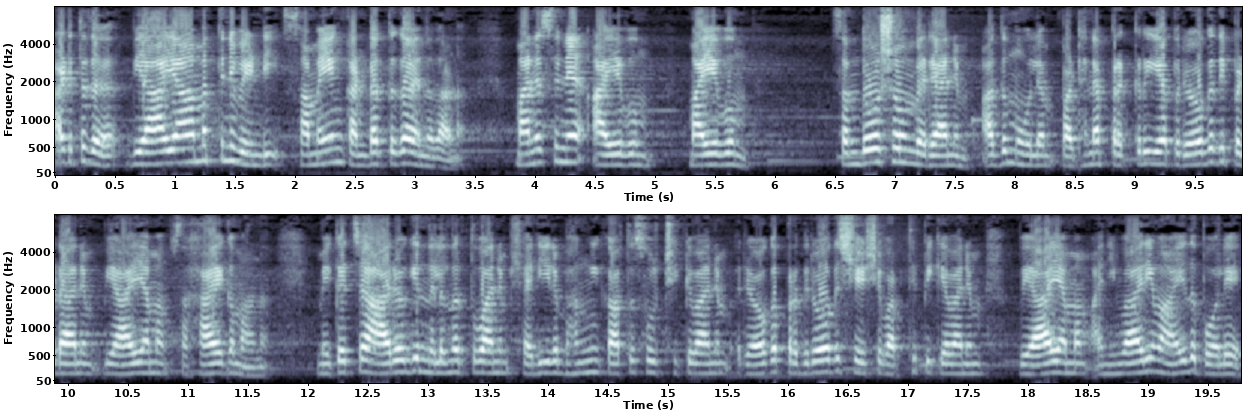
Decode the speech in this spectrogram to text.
അടുത്തത് വ്യായാമത്തിന് വേണ്ടി സമയം കണ്ടെത്തുക എന്നതാണ്. മനസ്സിന് അയവും മയവും സന്തോഷവും വരാനും അതുമൂലം പഠന പ്രക്രിയ പുരോഗതിപ്പെടാനും വ്യായാമം സഹായകമാണ്. മികച്ച ആരോഗ്യം നിലനിർത്തുവാനും ശരീരഭംഗി കാത്തുസൂക്ഷിക്കുവാനും രോഗപ്രതിരോധ ശേഷി വർദ്ധിപ്പിക്കുവാനും വ്യായാമം അനിവാര്യമായതുപോലെ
